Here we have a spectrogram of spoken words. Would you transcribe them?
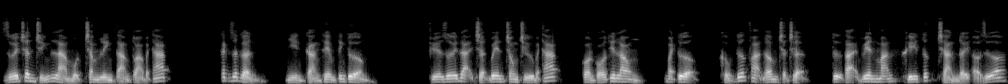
dưới chân chính là một trăm linh tám tòa bạch tháp. Cách rất gần, nhìn càng thêm tinh tưởng phía dưới đại trận bên trong trừ bạch tháp, còn có thiên long, bạch tượng, khổng tước phản âm trận trận, tự tại viên mãn khí tức tràn đầy ở giữa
